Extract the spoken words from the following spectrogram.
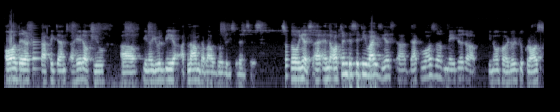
or there are traffic jams ahead of you. Uh, you know you will be alarmed about those incidences. So yes, uh, and the authenticity wise, yes, uh, that was a major uh, you know hurdle to cross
